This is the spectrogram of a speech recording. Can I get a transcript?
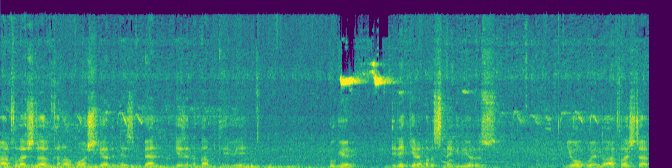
Arkadaşlar kanalıma hoş geldiniz. Ben Gezen Adam TV. Bugün Dilek Yarımadası'na gidiyoruz. Yol boyunda arkadaşlar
